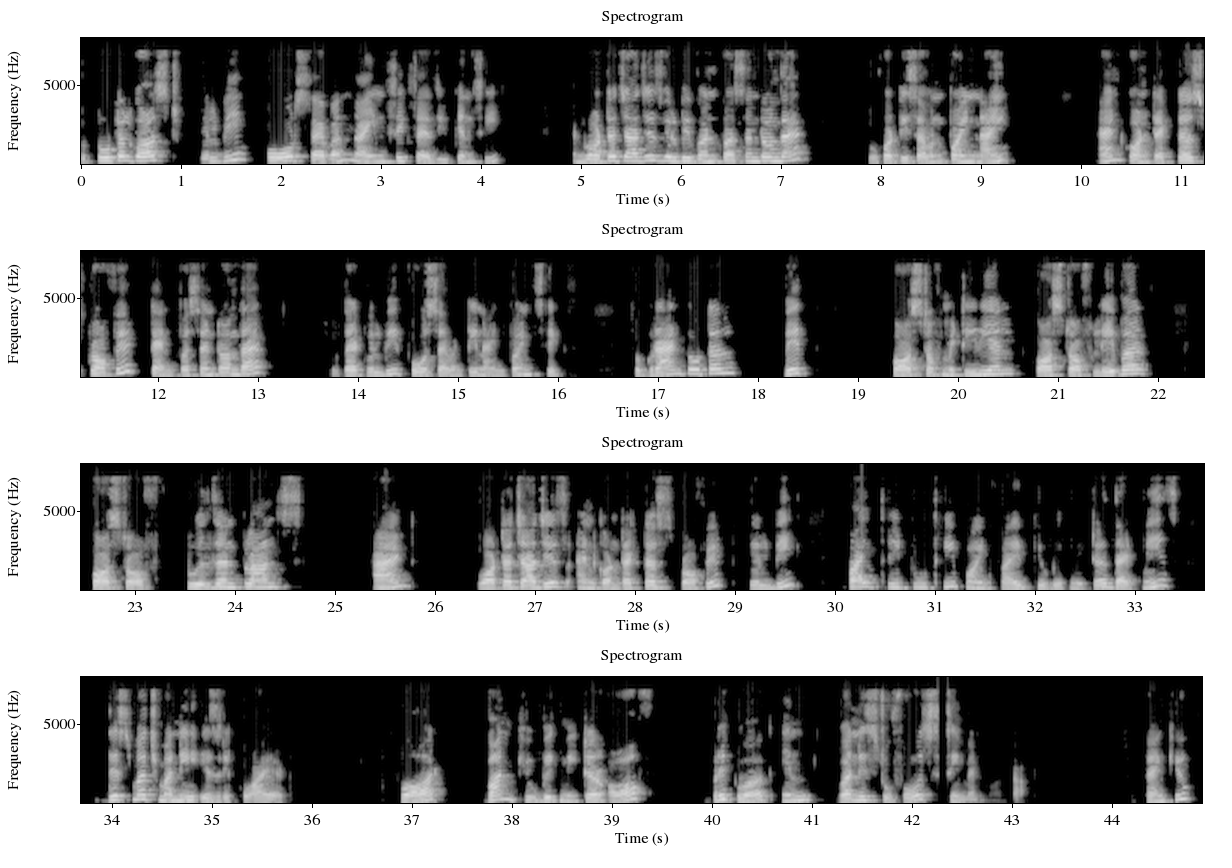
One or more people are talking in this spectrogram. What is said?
So total cost will be 4796 as you can see and water charges will be 1% on that so 47.9 and contractors profit 10% on that so that will be 479.6. So grand total with cost of material, cost of labor, cost of tools and plants and water charges and contractors profit will be 5323.5 cubic meter. That means this much money is required for 1 cubic meter of brickwork in 1 is to 4 cement mortar. Thank you.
